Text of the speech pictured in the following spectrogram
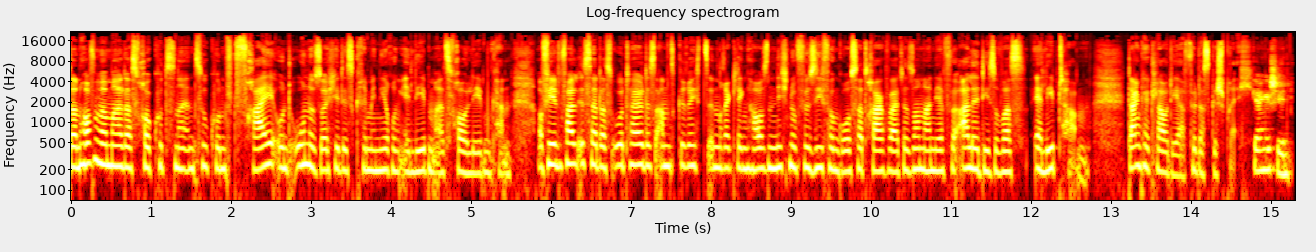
Dann hoffen wir mal, dass Frau Kutzner in Zukunft frei und ohne solche Diskriminierung ihr Leben als Frau leben kann. Auf jeden Fall ist ja das Urteil des Amtsgerichts in Recklinghausen nicht nur für Sie von großer Tragweite, sondern ja für alle, die sowas erlebt haben. Danke, Claudia, für das Gespräch. Gern geschehen.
